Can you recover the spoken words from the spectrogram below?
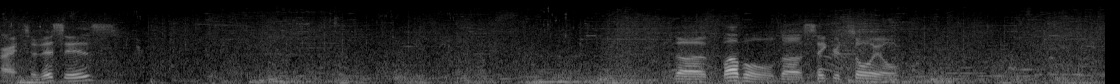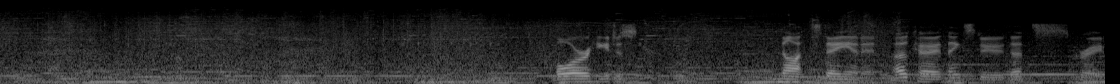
Alright, so this is the bubble, the sacred soil. Or he could just not stay in it. Okay, thanks dude, that's great.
